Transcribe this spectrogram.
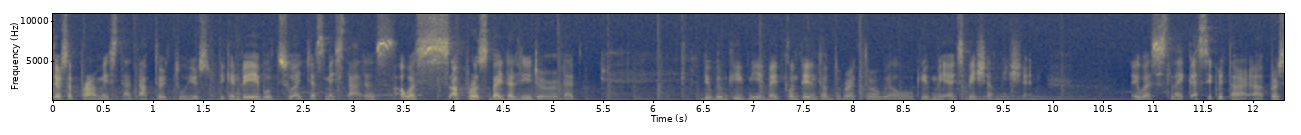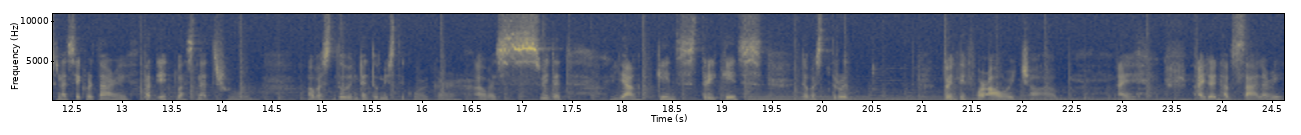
there's a promise that after two years, they can be able to adjust my status. I was approached by the leader that they will give me, my continental director will give me a special mission. It was like a secretary, a personal secretary, but it was not true. I was doing the domestic worker. I was with the young kids, three kids. That was through 24-hour job. I, I don't have salary.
